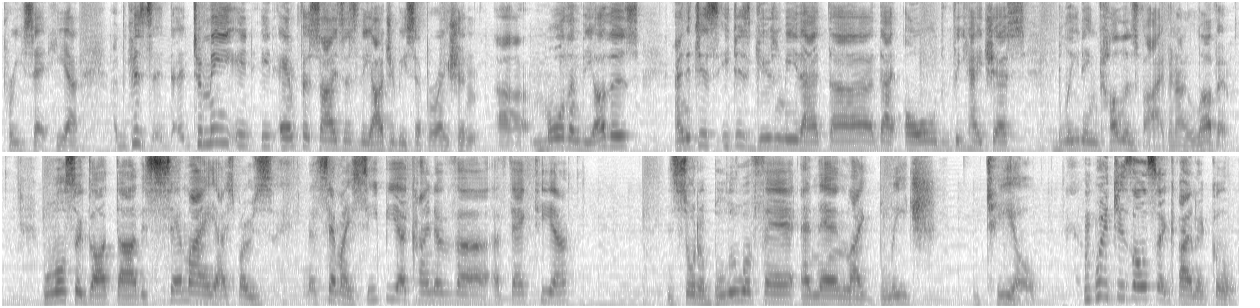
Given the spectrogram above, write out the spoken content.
preset here because uh, to me it, it emphasizes the RGB separation uh, more than the others and it just it just gives me that uh, that old VHS bleeding colors vibe, and I love it. We've also got uh, this semi, I suppose, semi sepia kind of uh, effect here. This sort of blue affair, and then like bleach teal, which is also kind of cool.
